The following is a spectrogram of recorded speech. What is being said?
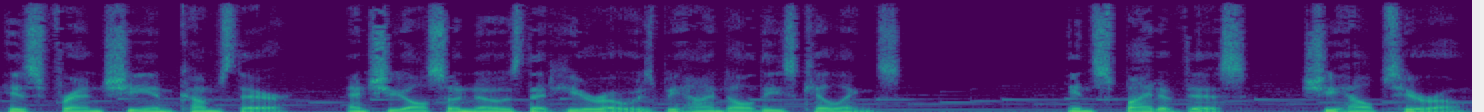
his friend Shion comes there, and she also knows that Hiro is behind all these killings. In spite of this, she helps Hiro.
